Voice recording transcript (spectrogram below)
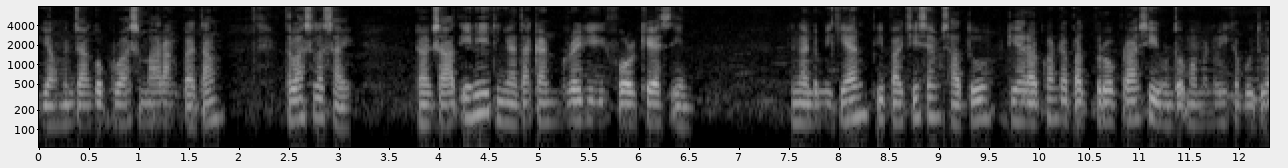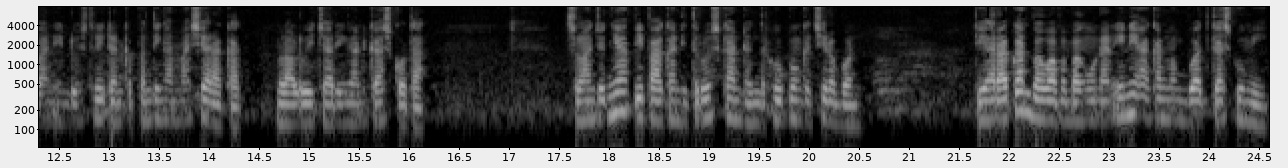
yang mencakup ruas Semarang Batang telah selesai dan saat ini dinyatakan ready for gas in. Dengan demikian, pipa CISEM 1 diharapkan dapat beroperasi untuk memenuhi kebutuhan industri dan kepentingan masyarakat melalui jaringan gas kota. Selanjutnya, pipa akan diteruskan dan terhubung ke Cirebon. Diharapkan bahwa pembangunan ini akan membuat gas bumi,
